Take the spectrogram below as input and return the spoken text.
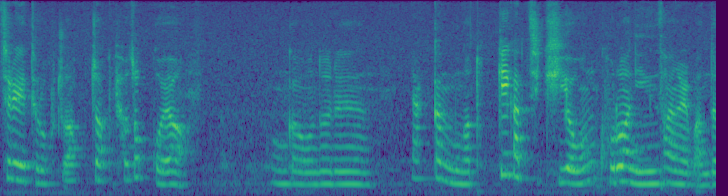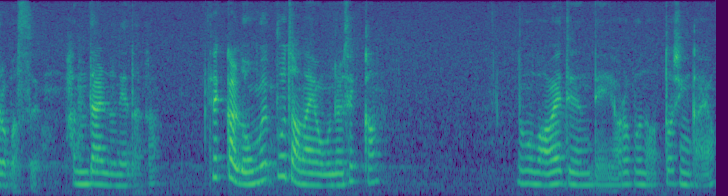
스트레이트로 쫙쫙 펴줬고요. 뭔가 오늘은 약간 뭔가 토끼같이 귀여운 그런 인상을 만들어봤어요. 반달 눈에다가. 색깔 너무 예쁘잖아요, 오늘 색감? 너무 마음에 드는데 여러분은 어떠신가요?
